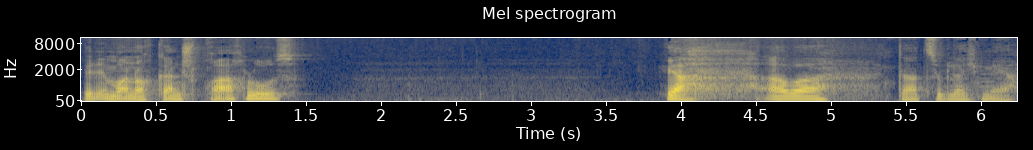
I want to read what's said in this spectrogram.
Bin immer noch ganz sprachlos. Ja, aber dazu gleich mehr.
